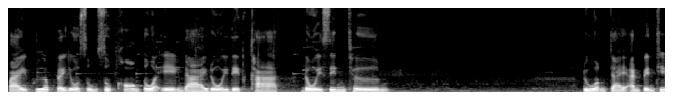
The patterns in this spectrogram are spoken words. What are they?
ไปเพื่อประโยชน์สูงสุดของตัวเองได้โดยเด็ดขาด โดยสิ้นเชิง ดวงใจอันเป็นที่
